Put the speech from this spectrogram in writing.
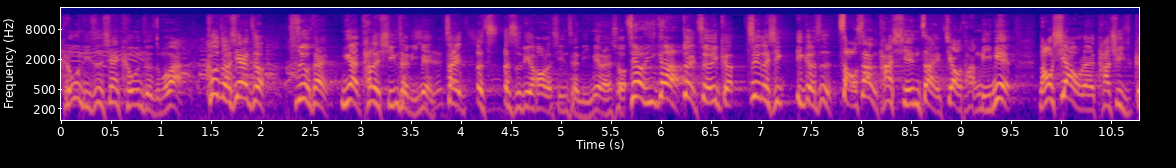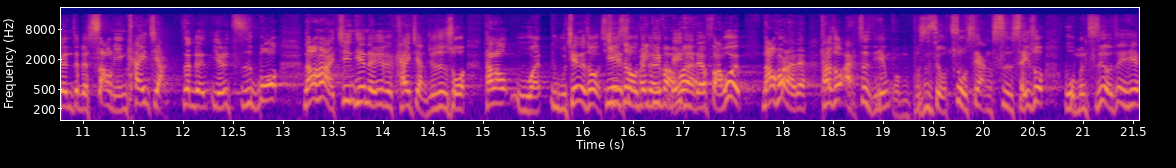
可是问题是现在柯文哲怎么办？柯文哲现在只有只有在你看他的行程里面，在二二十六号的行程里面来说，只有一个，对，只有一个，这个行一个是早上他先在教堂里面，然后下午呢他去跟这个少年开讲，这个也是直播，然后后来今天的一个开讲就是说他到午晚午间的时候接受媒体媒体的访问，然后后来呢他说哎这几天我们不是只有做这样事，谁说我们只有这些？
